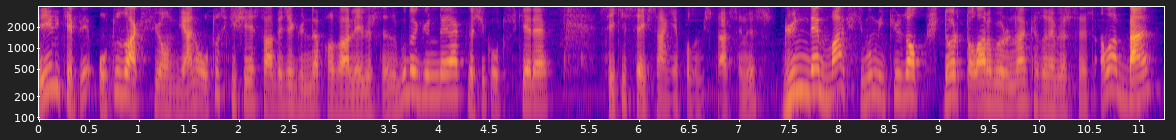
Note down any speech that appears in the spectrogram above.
Daily cap'i 30 aksiyon yani 30 kişiye sadece günde pazarlayabilirsiniz. Bu da günde yaklaşık 30 kere 8.80 yapalım isterseniz. Günde maksimum 264 dolar bu üründen kazanabilirsiniz. Ama ben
